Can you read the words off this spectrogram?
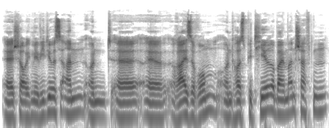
äh, schaue ich mir Videos an und äh, äh, reise rum und hospitiere bei Mannschaften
